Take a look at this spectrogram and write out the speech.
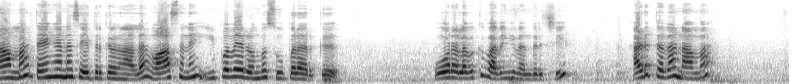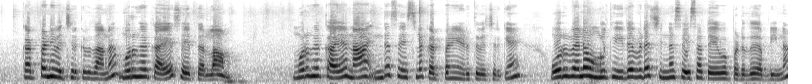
நாம் தேங்காய் எண்ணெய் சேர்த்துருக்கிறதுனால வாசனை இப்போவே ரொம்ப சூப்பராக இருக்குது ஓரளவுக்கு வதங்கி வந்துருச்சு. அடுத்ததாக நாம் கட் பண்ணி வச்சுருக்கிறதான முருங்கைக்காயை சேர்த்துடலாம் முருங்கைக்காயை நான் இந்த சைஸில் கட் பண்ணி எடுத்து வச்சுருக்கேன். ஒருவேளை உங்களுக்கு இதை விட சின்ன சைஸாக தேவைப்படுது அப்படின்னா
